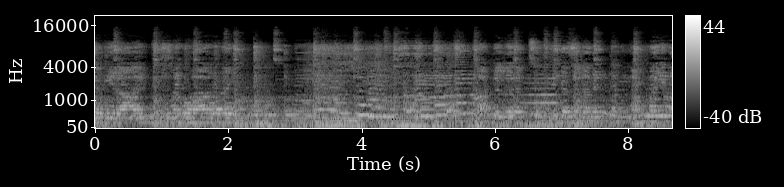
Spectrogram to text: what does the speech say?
அருகிலாய் குமகுவாருடை நாட்டில் இறச்சும் விகசனமெட்டும் நம்மையும்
